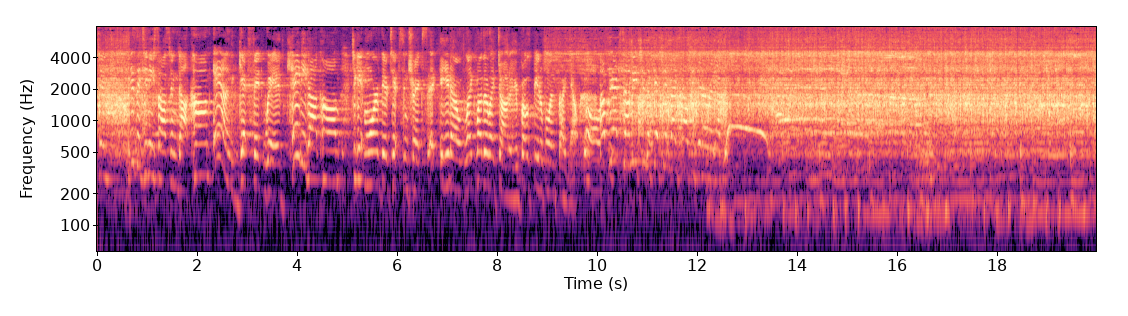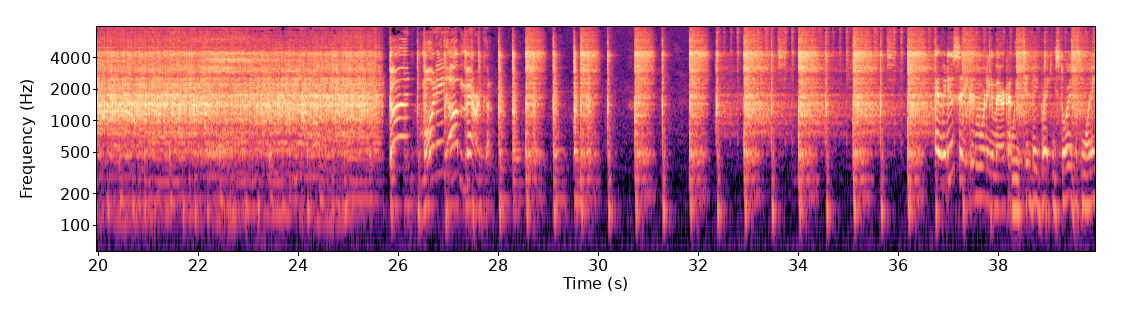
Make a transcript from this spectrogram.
Austin. Visit DeniseAustin.com and GetFitWithKatie.com to get more of their tips and tricks. Uh, You know, like mother, like daughter. You're both beautiful inside now. Up next, I'll meet you in the kitchen. Nice healthy dinner right after. We do say good morning, America. We have two big breaking stories this morning.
